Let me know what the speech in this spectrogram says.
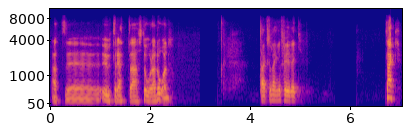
att eh, uträtta stora dåd. Tack så länge Fredrik. Tack!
